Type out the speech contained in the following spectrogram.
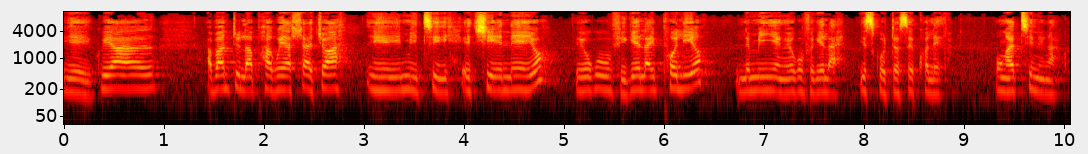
Ye kuya abantu lapha kuyahlatshwa imithi echiyeneyo yokuvikela ipolio leminye ngeyokuvikela isigodo sekholera. Ungathini ngakho?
